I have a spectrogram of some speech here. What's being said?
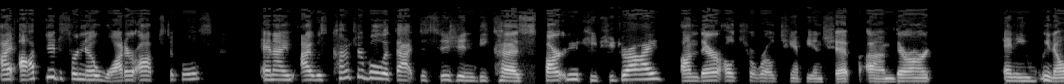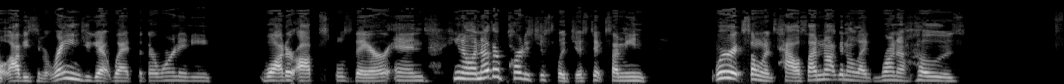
I opted for no water obstacles. And I, I was comfortable with that decision because Spartan keeps you dry on their Ultra World Championship. Um, there aren't any, you know, obviously if it rains, you get wet, but there weren't any water obstacles there. And, you know, another part is just logistics. I mean, we're at someone's house. I'm not going to like run a hose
